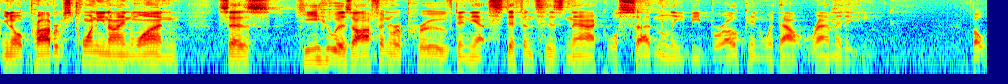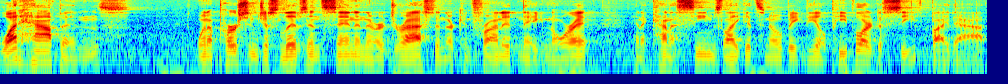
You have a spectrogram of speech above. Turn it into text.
You know, Proverbs 29 1 says, He who is often reproved and yet stiffens his neck will suddenly be broken without remedy. But what happens when a person just lives in sin and they're addressed and they're confronted and they ignore it and it kind of seems like it's no big deal. People are deceived by that.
